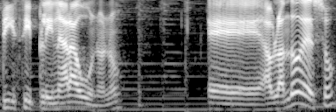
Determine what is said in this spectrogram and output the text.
disciplinar a uno, ¿no? Eh, hablando de eso,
